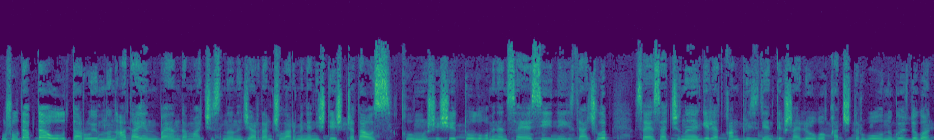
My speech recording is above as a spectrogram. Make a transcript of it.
ушул тапта улуттар уюмунун атайын баяндамачысынын жардамчылары менен иштешип жатабыз. Кылмыш иши толугу менен саясий негизде ачылып саясатчыны келаткан президенттик шайлоого катыштырбоону көздөгөн.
